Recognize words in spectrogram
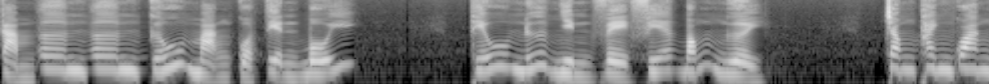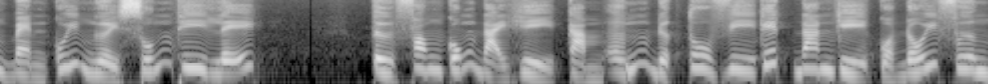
Cảm ơn ơn cứu mạng của tiền bối. Thiếu nữ nhìn về phía bóng người. Trong thanh quang bèn cúi người xuống thi lễ. Từ phong cũng đại hỉ cảm ứng được tu vi kết đan kỳ của đối phương.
